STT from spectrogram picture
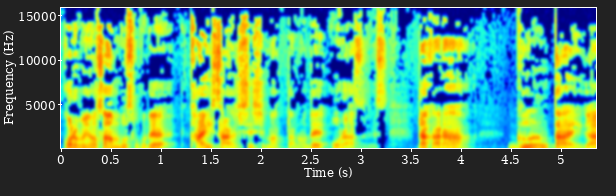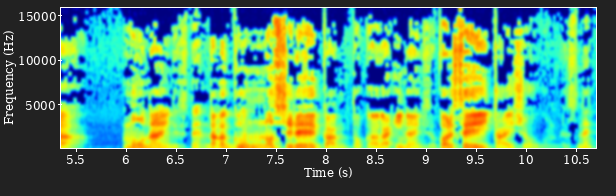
これも予算不足で解散してしまったので、おらずです。だから、軍隊がもうないんですね。だから軍の司令官とかがいないんですよ。これ征夷大将軍ですね。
